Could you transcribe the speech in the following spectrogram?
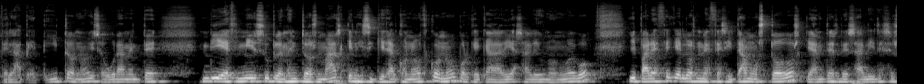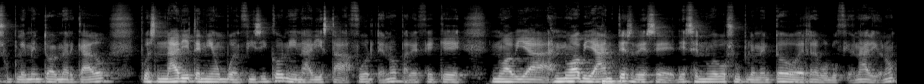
del apetito, ¿no? Y seguramente 10.000 suplementos más que ni siquiera conozco, ¿no? Porque cada día sale uno nuevo y parece que los necesitamos todos, que antes de salir ese suplemento al mercado, pues nadie tenía un buen físico ni nadie estaba fuerte, ¿no? Parece que no había, no había antes de ese, de ese nuevo suplemento revolucionario, ¿no?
